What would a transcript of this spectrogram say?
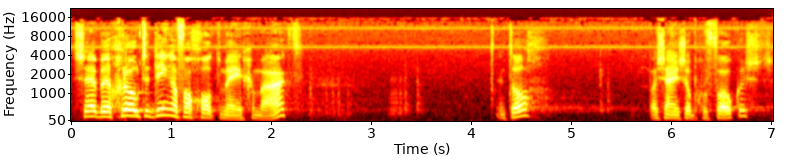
Ze hebben grote dingen van God meegemaakt. En toch, waar zijn ze op gefocust?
